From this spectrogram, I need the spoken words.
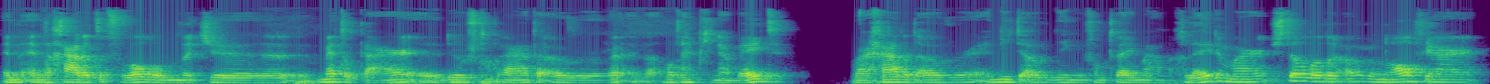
En, en dan gaat het er vooral om dat je met elkaar durft te praten over wat heb je nou weet. Waar gaat het over? En niet over dingen van twee maanden geleden. Maar stel dat er over een half jaar.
